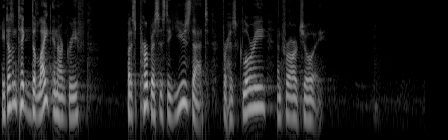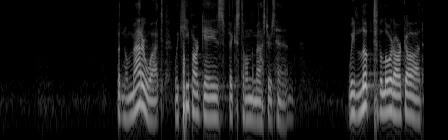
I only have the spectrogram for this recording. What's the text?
He doesn't take delight in our grief, but his purpose is to use that for his glory and for our joy. But no matter what, we keep our gaze fixed on the Master's hand. We look to the Lord our God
